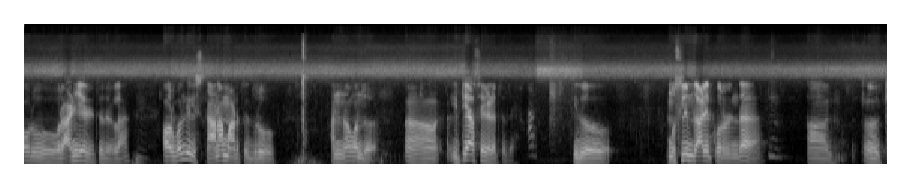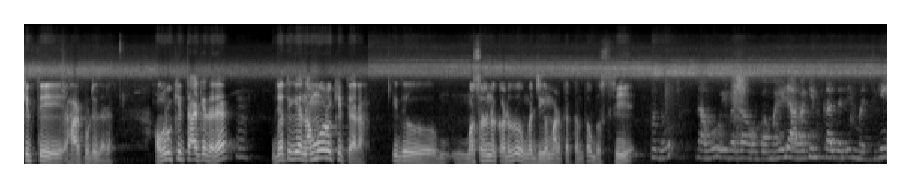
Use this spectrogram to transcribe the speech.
ಅವರು ರಾಣಿಯರು ಇರ್ತಿದ್ರಲ್ಲ, ಅವ್ರು ಬಂದು ಇಲ್ಲಿ ಸ್ನಾನ ಮಾಡ್ತಿದ್ರು ಅನ್ನೋ ಒಂದು ಇತಿಹಾಸ ಹೇಳುತ್ತದೆ. ಇದು ಮುಸ್ಲಿಂ ದಾಳಿಕೋರರಿಂದ ಕಿತ್ತಿ ಹಾಕ್ಬಿಟ್ಟಿದ್ದಾರೆ. ಅವರು ಕಿತ್ತು ಹಾಕಿದ್ದಾರೆ, ಜೊತೆಗೆ ನಮ್ಮವರು ಕಿತ್ತಾರ ಇದು ಮೊಸರನ್ನು ಕಡಿದು ಮಜ್ಜಿಗೆ ಮಾಡ್ತಕ್ಕಂಥ ಒಬ್ಬ ಸ್ತ್ರೀಯೇ. ನಾವು ಇವಾಗ ಒಬ್ಬ ಮಹಿಳೆ, ಆವಾಗಿನ ಕಾಲದಲ್ಲಿ ಮಜ್ಜಿಗೆ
